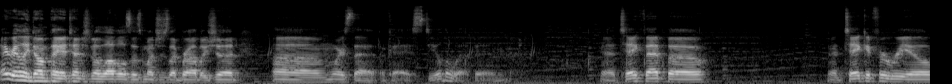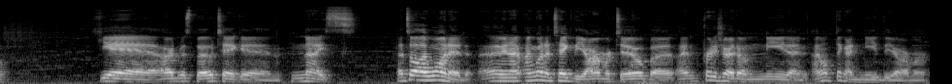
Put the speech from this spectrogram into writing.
I really don't pay attention to levels as much as I probably should. Um, where's that? Okay, steal the weapon. Gonna take that bow. Gonna take it for real. Yeah, Artemis bow taken. Nice. That's all I wanted. I mean, I, I'm going to take the armor too, but I'm pretty sure I don't need any. I don't think I need the armor.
